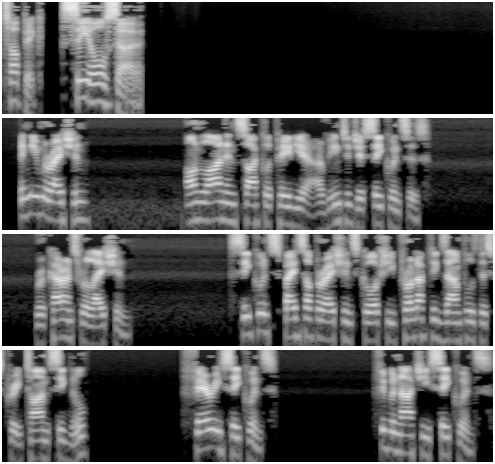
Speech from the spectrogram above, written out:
Topic. See also. Enumeration. Online encyclopedia of integer sequences. Recurrence relation. Sequence space operation Cauchy product examples Discrete time signal. Farey sequence. Fibonacci sequence.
